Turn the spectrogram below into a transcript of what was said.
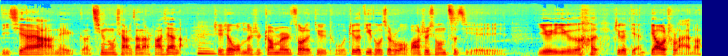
里奇亚亚那个青铜像是在哪儿发现的？嗯，这些我们是专门做了地图，这个地图就是我王师兄自己一个一个这个点标出来的，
